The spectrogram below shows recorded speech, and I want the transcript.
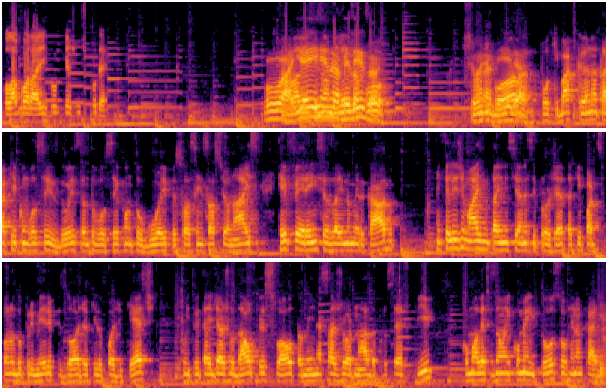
colaborar aí com o que a gente puder. Boa. Fala, e aí, Renan, beleza? beleza? Show Maravilha. de bola. Pô, que bacana estar tá aqui com vocês dois, tanto você quanto o Gu aí, pessoas sensacionais, referências aí no mercado. Feliz demais em estar tá iniciando esse projeto aqui, participando do primeiro episódio aqui do podcast, o intuito aí de ajudar o pessoal também nessa jornada para o CFP. Como a Lefzão aí comentou, sou o Renan Cari,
